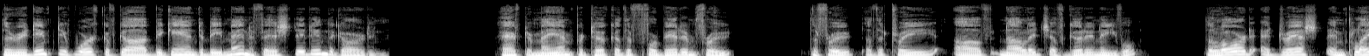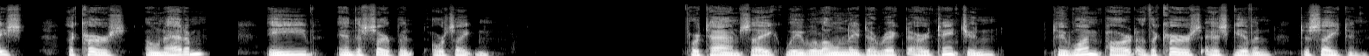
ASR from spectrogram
the redemptive work of God began to be manifested in the garden. After man partook of the forbidden fruit, the fruit of the tree of knowledge of good and evil, the Lord addressed and placed a curse on Adam, Eve, and the serpent or Satan. For time's sake, we will only direct our attention to one part of the curse as given to Satan.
